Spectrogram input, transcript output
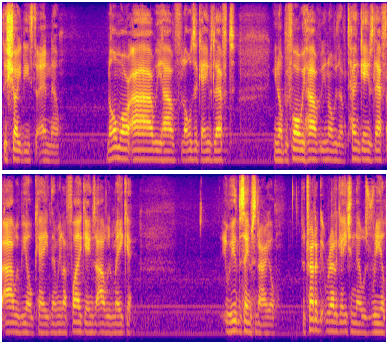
this shite needs to end now. No more, ah, we have loads of games left. You know, before we have, you know, we have 10 games left, ah, we'll be okay. Then we'll have five games, ah, we'll make it. We're in the same scenario. The threat of relegation now is real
